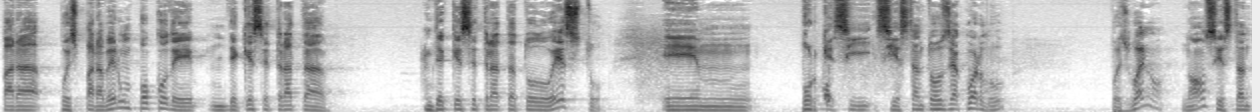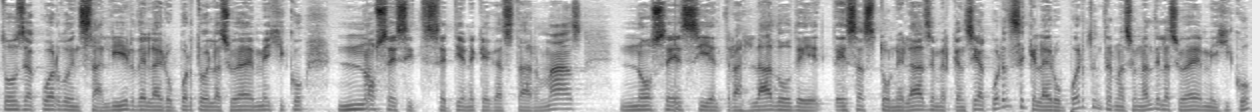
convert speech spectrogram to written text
para, pues, para ver un poco de, de qué se trata, de qué se trata todo esto? Em, porque si, si están todos de acuerdo, pues bueno, ¿no? Si están todos de acuerdo en salir del aeropuerto de la Ciudad de México, no sé si se tiene que gastar más, no sé si el traslado de, de esas toneladas de mercancía. Acuérdense que el aeropuerto internacional de la Ciudad de México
